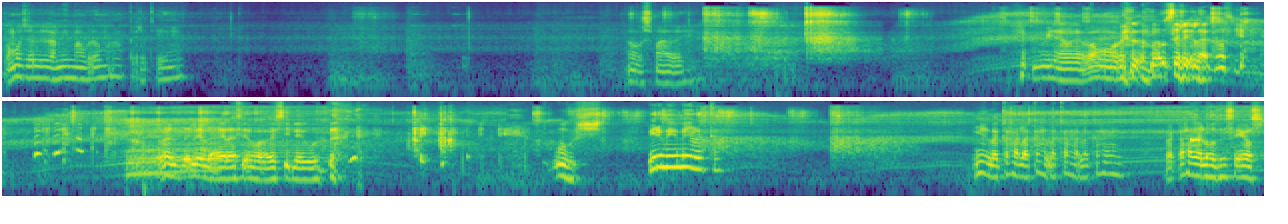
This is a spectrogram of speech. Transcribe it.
Vamos a hacerle la misma broma, espérate. Oh, madre. Mira, vamos a verlo, vamos a hacerle la gracia. Vamos a hacerle la gracia para ver si le gusta. Ush. Mira, mira, mira acá. Mira la caja, la caja, la caja, la caja. La caja de los deseos.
